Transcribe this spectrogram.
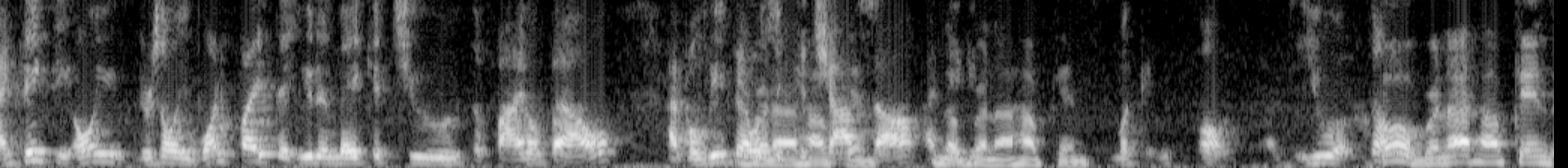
I think the only there's only one fight that you didn't make it to the final bell. I believe that was in Bernard Hopkins. Kinshasa. I No, think. it- Bernard Hopkins. Mc- oh, you. No, Oh, Bernard Hopkins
